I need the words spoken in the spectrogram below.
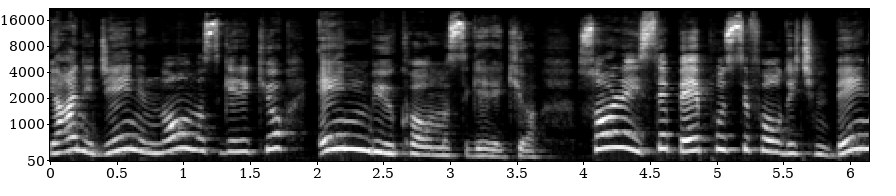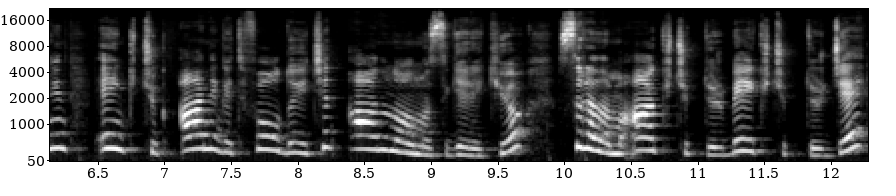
Yani C'nin ne olması gerekiyor? En büyük olması gerekiyor. Sonra ise B pozitif olduğu için B'nin en küçük A negatif olduğu için A'nın olması gerekiyor. Sıralama A küçüktür, B küçüktür, C.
